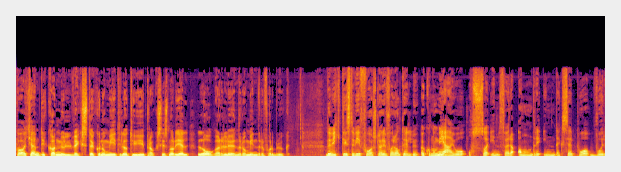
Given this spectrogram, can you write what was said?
Hva kommer deres nullvekstøkonomi til å ty i praksis når det gjelder lavere lønner og mindre forbruk? Det viktigste vi foreslår i forhold til økonomi, er jo å også innføre andre indekser på hvor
